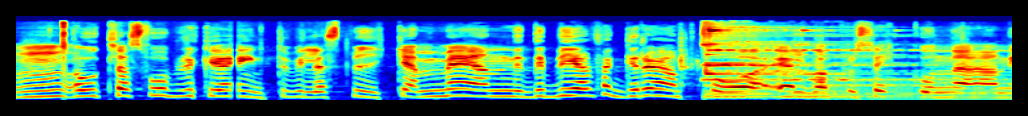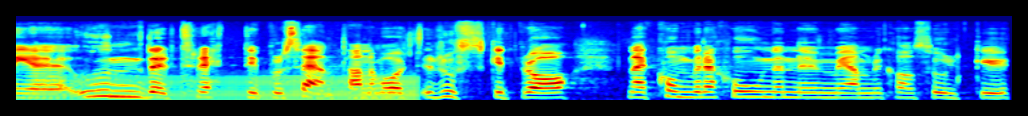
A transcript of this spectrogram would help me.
Mm, och klass 2 brukar jag inte vilja spika, men det blir i alla fall grönt på 11 Prosecco när han är under 30 procent. Han har varit ruskigt bra. Den här kombinationen nu med amerikansk sulky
